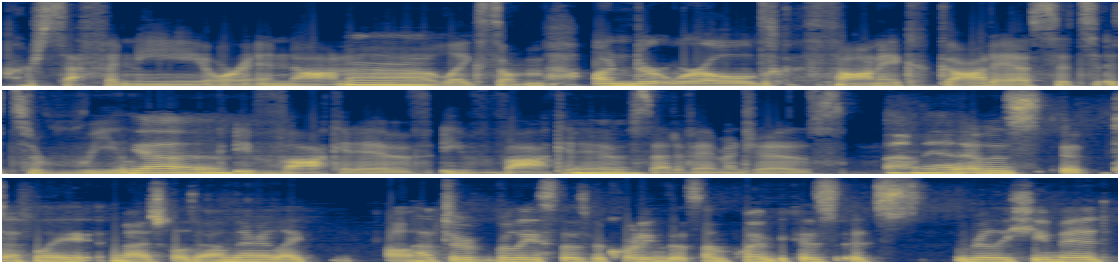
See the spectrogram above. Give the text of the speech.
Persephone or Inanna, mm. like some underworld chthonic goddess. It's it's a really yeah. evocative, evocative mm. set of images oh man, it was definitely magical down there. Like I'll have to release those recordings at some point because it's really humid.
